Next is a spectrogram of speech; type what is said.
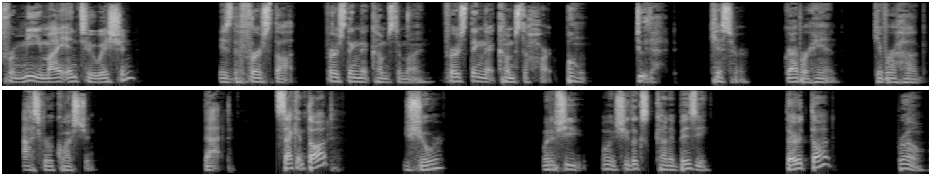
for me, my intuition is the first thought, first thing that comes to mind, first thing that comes to heart. Boom, do that. Kiss her, grab her hand, give her a hug, ask her a question. That. Second thought, you sure? What if she, oh, she looks kind of busy? Third thought, bro,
